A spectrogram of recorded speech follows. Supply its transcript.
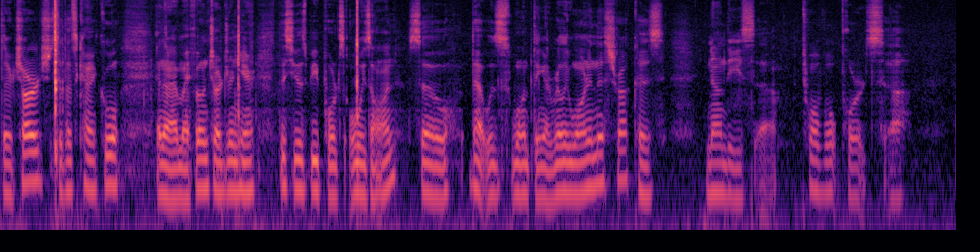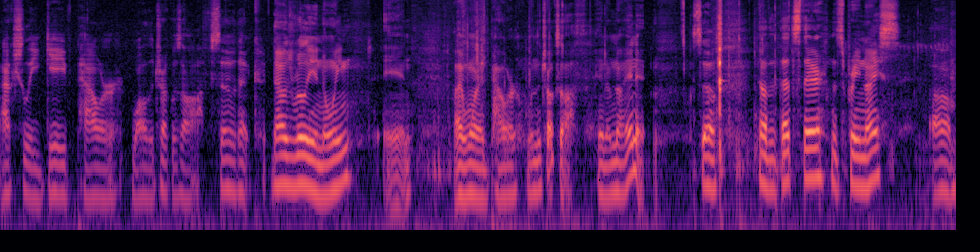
they're charged, so that's kind of cool. And then I have my phone charger in here. This USB port's always on, so that was one thing I really wanted in this truck because none of these uh, 12 volt ports uh, actually gave power while the truck was off. So that that was really annoying, and I wanted power when the truck's off, and I'm not in it. So now that that's there, that's pretty nice. Um,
